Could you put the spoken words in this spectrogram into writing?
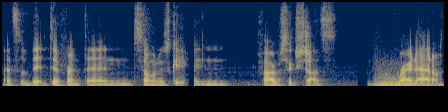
that's a bit different than someone who's getting five or six shots right at them.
